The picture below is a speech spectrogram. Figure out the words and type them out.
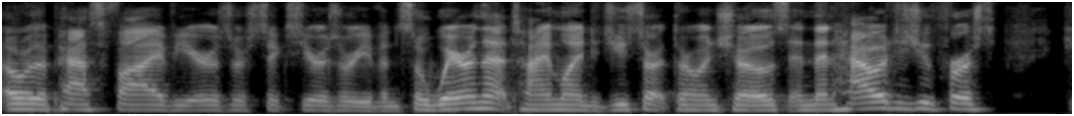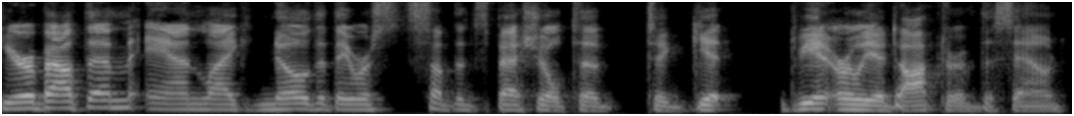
over the past five years or six years or even. So where in that timeline did you start throwing shows? And then how did you first hear about them and like know that they were something special to to get to be an early adopter of the sound?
